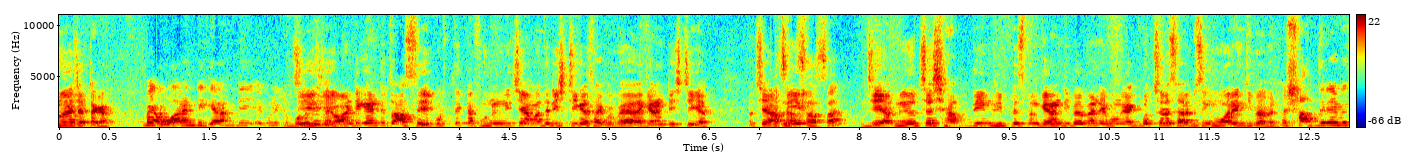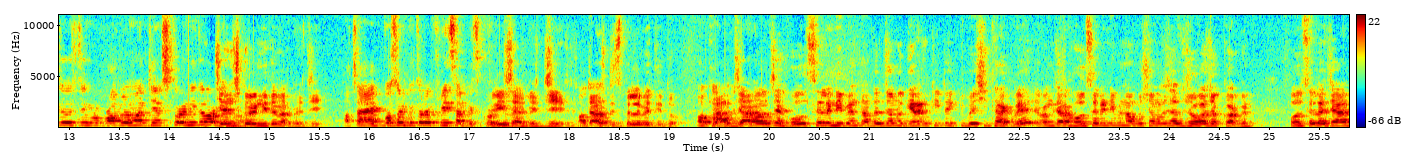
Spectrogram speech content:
নয় হাজার টাকা। ভাইয়া ওয়ারেন্টি গ্যারান্টি এগুলি একটু বলে জি দিবেন? ওয়ারেন্টি গ্যারান্টি তো আছে প্রত্যেকটা ফোনের নিচে আমাদের স্টিকার থাকবে ভাইয়া গ্যারান্টি স্টিকার হচ্ছে আপনি জি আপনি হচ্ছে সাত দিন রিপ্লেসমেন্ট গ্যারান্টি পাবেন এবং এক বছরের সার্ভিসিং ওয়ারেন্টি পাবেন। সাত দিনের ভিতরে যদি কোনো প্রবলেম হয় চেঞ্জ করে নিতে পারবেন চেঞ্জ করে নিতে পারবে জি। আচ্ছা এক বছর ভিতরে ফ্রি সার্ভিস করে ফ্রি সার্ভিস জি টাচ ডিসপ্লে ব্যতীত। আর যারা হচ্ছে হোলসেলে নেবেন তাদের জন্য গ্যারান্টিটা একটু বেশি থাকবে এবং যারা হোলসেলে নেবেন অবশ্যই আমাদের সাথে যোগাযোগ করবেন। হোলসেলে যার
